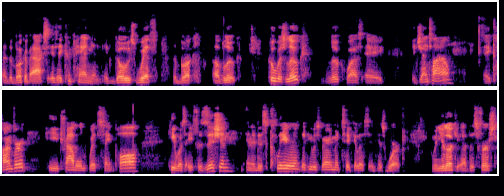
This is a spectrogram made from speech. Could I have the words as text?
uh, the book of Acts, is a companion. It goes with the book of Luke. Who was Luke? Luke was a, a Gentile, a convert. He traveled with St. Paul. He was a physician, and it is clear that he was very meticulous in his work. When you look at this first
